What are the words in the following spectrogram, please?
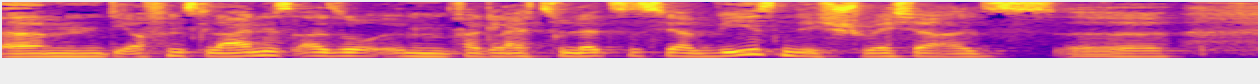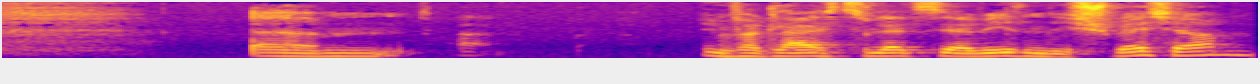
Ähm, die Offense Line ist also im Vergleich zu letztes Jahr wesentlich schwächer als äh, ähm, im Vergleich zu letztes Jahr wesentlich schwächer.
